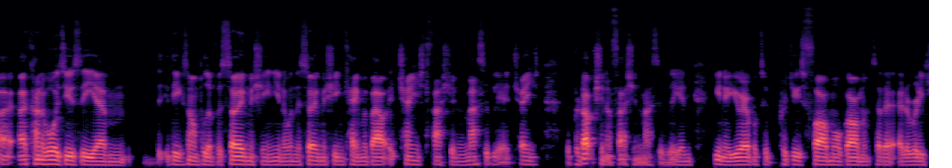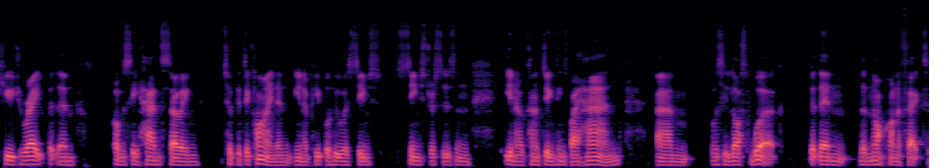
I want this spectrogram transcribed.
I, I kind of always use the, um, the, the example of a sewing machine. You know, when the sewing machine came about, it changed fashion massively. It changed the production of fashion massively, and you know, you're able to produce far more garments at a at a really huge rate. But then, obviously, hand sewing took a decline, and you know, people who were seam, seamstresses and you know, kind of doing things by hand, um, obviously lost work but then the knock-on effect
